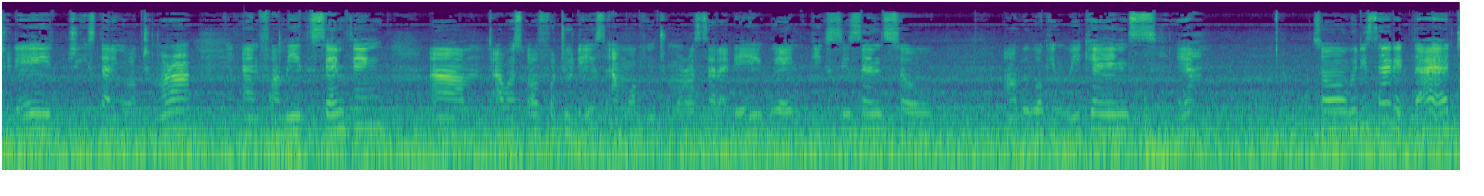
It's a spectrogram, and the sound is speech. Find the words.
today. She's starting work tomorrow and for me the same thing. Um, I was off for two days. I'm working tomorrow Saturday. We're in peak season so I'll be working weekends. Yeah. So we decided that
